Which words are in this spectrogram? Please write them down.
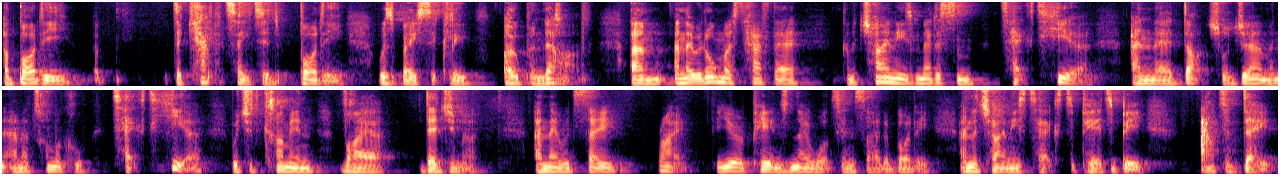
a body, a decapitated body, was basically opened up. Um, and they would almost have their kind of Chinese medicine text here and their Dutch or German anatomical text here, which had come in via Dejima. And they would say, right, the Europeans know what's inside a body, and the Chinese texts appear to be out of date.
